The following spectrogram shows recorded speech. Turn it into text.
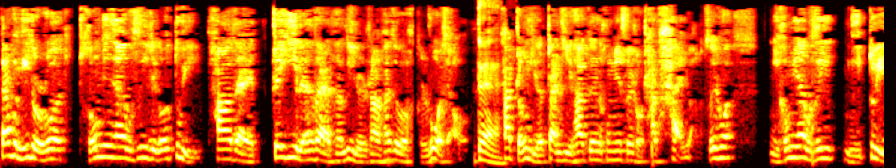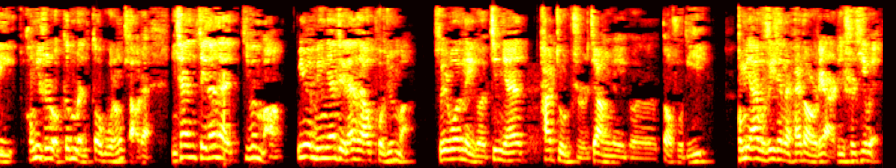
但是问题就是说，横滨 FC 这个队，他在 J 一联赛，它历史上它就很弱小，对，它整体的战绩，它跟横滨水手差太远了，所以说。你横滨 FC，你对横滨水手根本构不成挑战。你现在这联赛积分榜，因为明年这联赛要扩军嘛，所以说那个今年他就只降那个倒数第一。横滨 FC 现在排倒数第二，第十七位，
